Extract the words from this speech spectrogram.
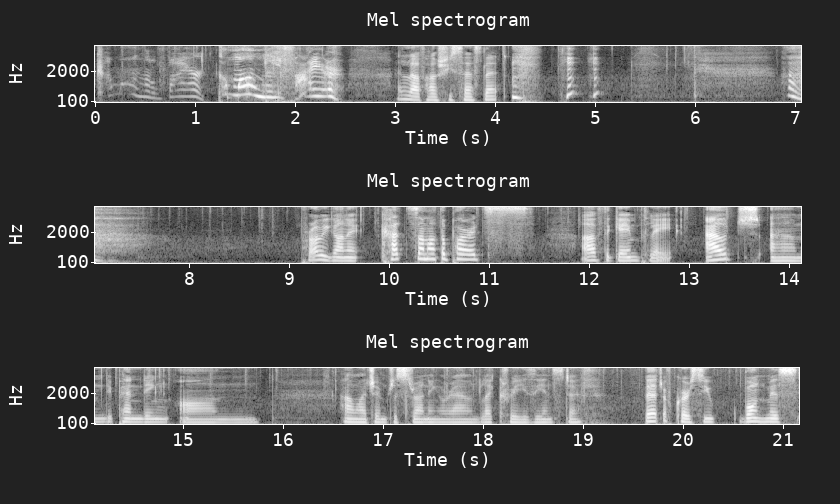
Come on, little fire. Come on, little fire. I love how she says that. Probably gonna cut some of the parts of the gameplay out, um, depending on how much I'm just running around like crazy and stuff. But of course, you won't miss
